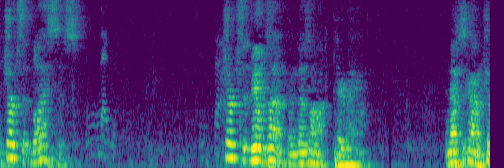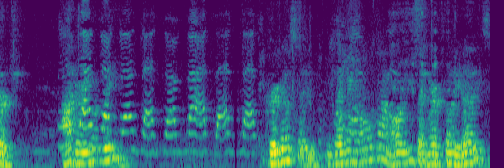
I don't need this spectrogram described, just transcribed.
A church that blesses. A church that builds up and does not tear down. And that's the kind of church I dream of being. Does too. You say me all the time. Oh, you sitting there funny duddies.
